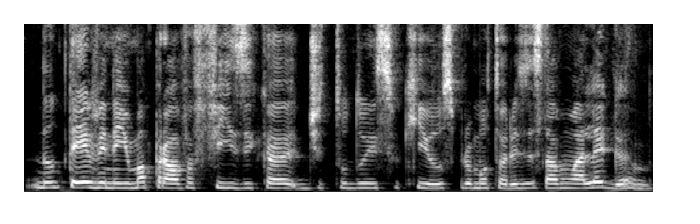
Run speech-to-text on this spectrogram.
não teve nenhuma prova física de tudo isso que os promotores estavam alegando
